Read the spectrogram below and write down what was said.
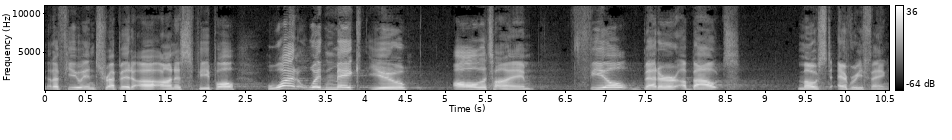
Got a few intrepid, uh, honest people. What would make you all the time feel better about most everything?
